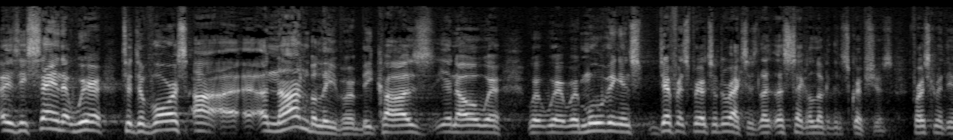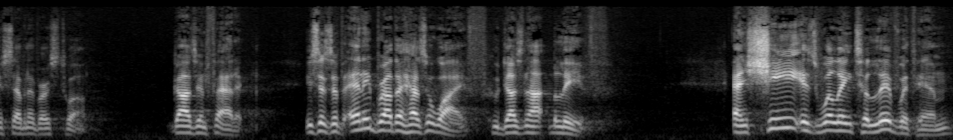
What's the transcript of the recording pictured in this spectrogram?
Is he saying that we're to divorce a, a non believer because, you know, we're, we're, we're moving in different spiritual directions? Let, us take a look at the scriptures. 1 Corinthians 7 and verse 12. God's emphatic. He says, If any brother has a wife who does not believe, and she is willing to live with him,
